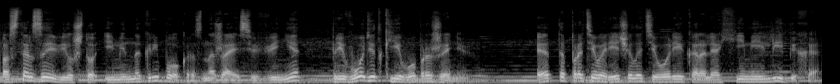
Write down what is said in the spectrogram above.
Пастер заявил, что именно грибок, размножаясь в вине, приводит к его брожению. Это противоречило теории короля химии Либиха,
